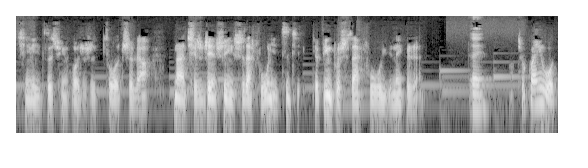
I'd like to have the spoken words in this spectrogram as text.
心理咨询或者是做治疗，那其实这件事情是在服务你自己，就并不是在服务于那个人。对，就关于我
